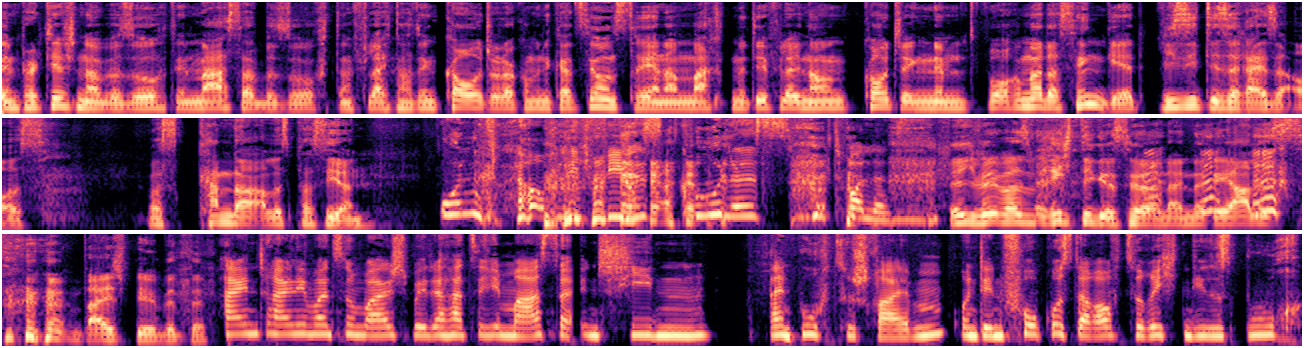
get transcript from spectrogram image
den Practitioner besucht, den Master besucht, dann vielleicht noch den Coach oder Kommunikationstrainer macht, mit dir vielleicht noch ein Coaching nimmt, wo auch immer das hingeht. Wie sieht diese Reise aus? Was kann da alles passieren? Unglaublich vieles, Cooles, Tolles. Ich will was Richtiges hören, ein reales Beispiel bitte. Ein Teilnehmer zum Beispiel, der hat sich im Master entschieden, ein Buch zu schreiben und den Fokus darauf zu richten, dieses Buch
